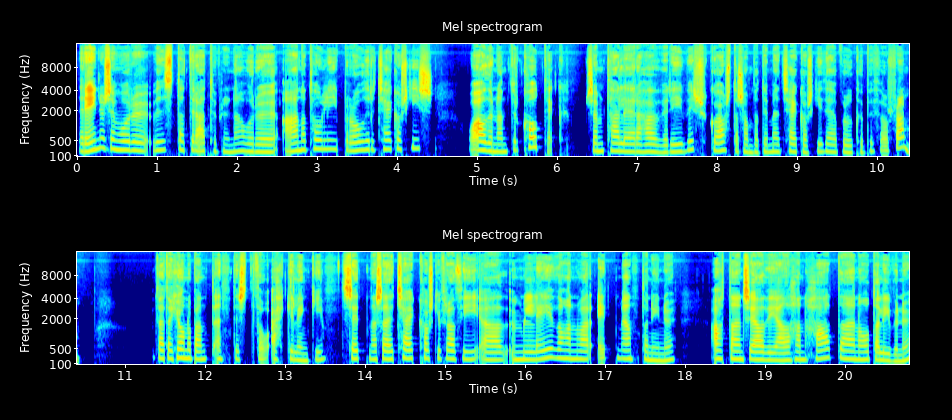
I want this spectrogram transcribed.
Þeir einu sem voru viðstattir aðtöfnina voru Anatóli, bróður Tchaikovskís og áðurnamtur Kotek sem talið er að hafa verið í virku ástarsambandi með Tchaikovski þegar brúðköpið fór fram. Þetta hjónaband endist þó ekki lengi. Setna saði Tchaikovski frá því að um leið og hann var einn með Antonínu áttaði hann sig á því að hann hataði hann óta lífinu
